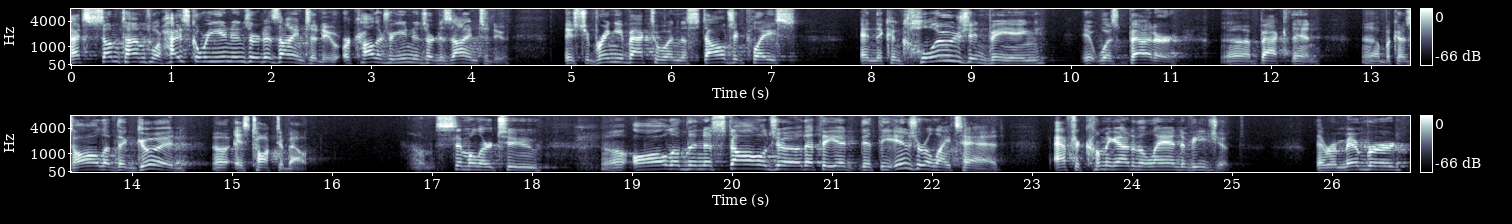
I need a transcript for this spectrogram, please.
that's sometimes what high school reunions are designed to do, or college reunions are designed to do, is to bring you back to a nostalgic place, and the conclusion being it was better uh, back then, uh, because all of the good uh, is talked about. Um, similar to uh, all of the nostalgia that the, that the Israelites had after coming out of the land of Egypt. They remembered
